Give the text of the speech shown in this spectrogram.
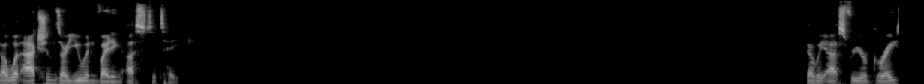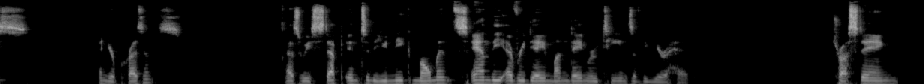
God, what actions are you inviting us to take? God, we ask for your grace and your presence as we step into the unique moments and the everyday mundane routines of the year ahead trusting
